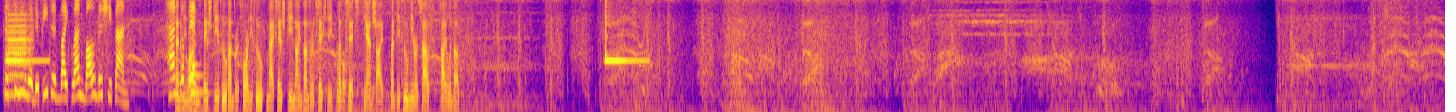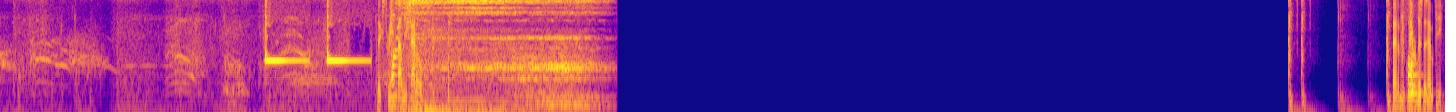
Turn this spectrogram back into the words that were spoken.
System you were defeated by Clan Balder Shikan. Hand of Extreme down shadow. Player list is empty.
